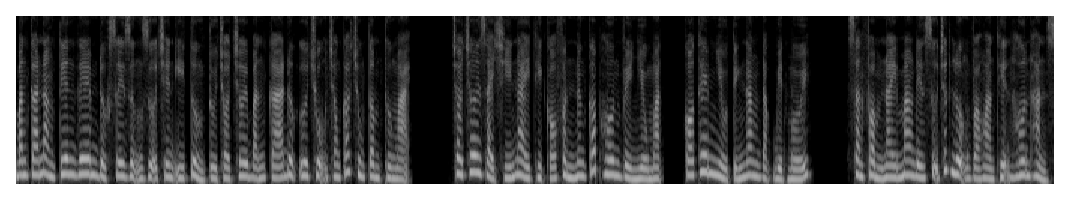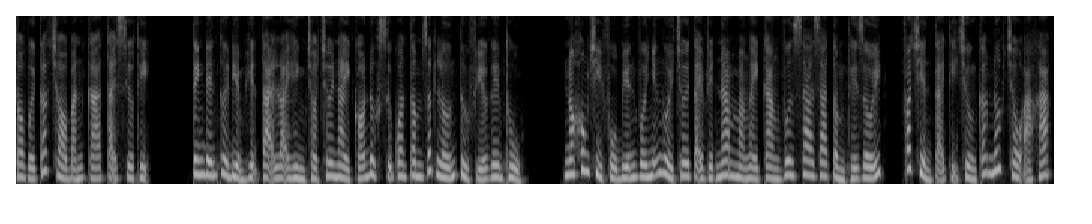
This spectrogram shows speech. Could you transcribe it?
Bắn cá nàng tiên game được xây dựng dựa trên ý tưởng từ trò chơi bắn cá được ưa chuộng trong các trung tâm thương mại. Trò chơi giải trí này thì có phần nâng cấp hơn về nhiều mặt, có thêm nhiều tính năng đặc biệt mới. Sản phẩm này mang đến sự chất lượng và hoàn thiện hơn hẳn so với các trò bắn cá tại siêu thị. Tính đến thời điểm hiện tại loại hình trò chơi này có được sự quan tâm rất lớn từ phía game thủ. Nó không chỉ phổ biến với những người chơi tại Việt Nam mà ngày càng vươn xa ra tầm thế giới, phát triển tại thị trường các nước châu Á khác.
